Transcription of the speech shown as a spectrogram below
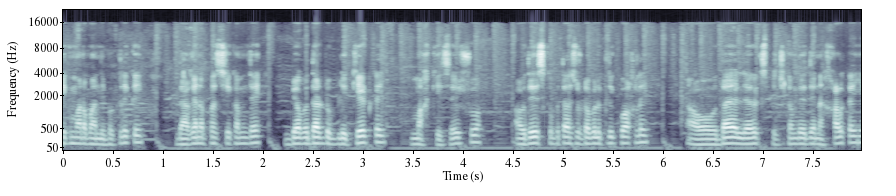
ټیک مار باندې وکړئ دا غنه پس چې کوم دی بیا به دا ډوپلیکیټ کړئ مخکې صحیح شو او د اس کې په تاسو ډبل کلیک واخلئ او دا لیرکس په کوم دی دنه خړ کړئ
